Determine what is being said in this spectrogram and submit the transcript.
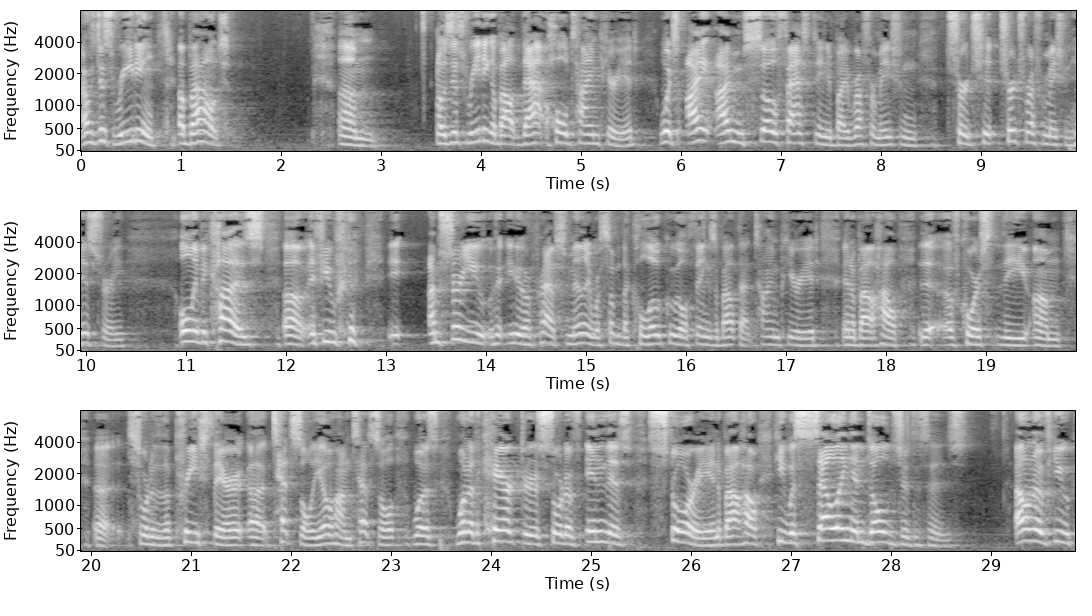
I was just reading about. Um, I was just reading about that whole time period, which I, I'm so fascinated by Reformation church church Reformation history, only because uh, if you, I'm sure you you are perhaps familiar with some of the colloquial things about that time period and about how, uh, of course, the um, uh, sort of the priest there, uh, Tetzel, Johann Tetzel, was one of the characters sort of in this story, and about how he was selling indulgences. I don't know if you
